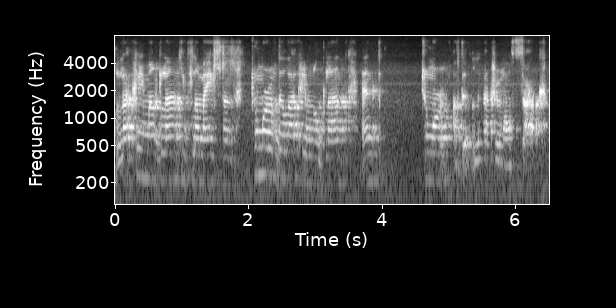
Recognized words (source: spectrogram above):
lacrimal gland inflammation, tumor of the lacrimal gland, and tumor of the lacrimal sac.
